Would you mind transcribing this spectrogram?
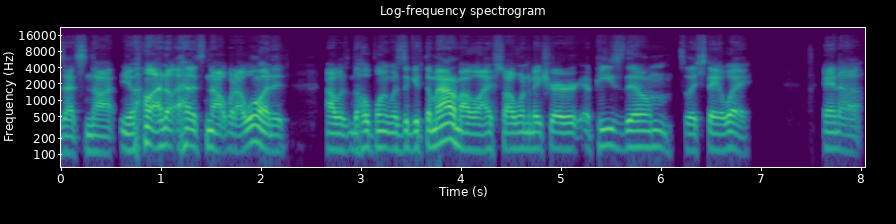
That's not, you know, I don't, that's not what I wanted. I was, the whole point was to get them out of my life. So I want to make sure I appease them so they stay away. And, uh,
